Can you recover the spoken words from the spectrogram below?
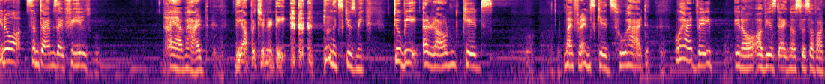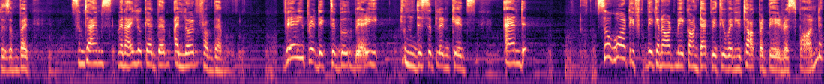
you know, sometimes I feel I have had the opportunity, excuse me, to be around kids, my friends' kids who had who had very you know obvious diagnosis of autism, but sometimes when I look at them, I learn from them. Very predictable, very disciplined kids, and so what if they cannot make contact with you when you talk, but they respond,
